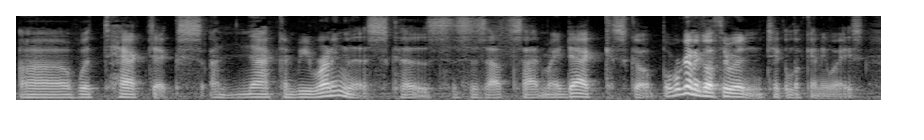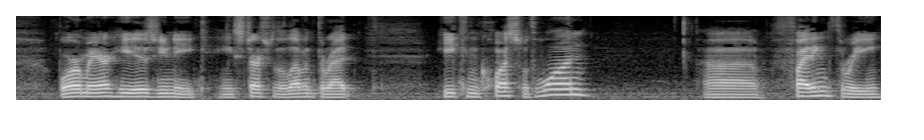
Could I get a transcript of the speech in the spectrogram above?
uh, with tactics. I'm not going to be running this because this is outside my deck scope, but we're going to go through it and take a look anyways. Boromir, he is unique. He starts with 11 threat. He can quest with 1, uh, fighting 3,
